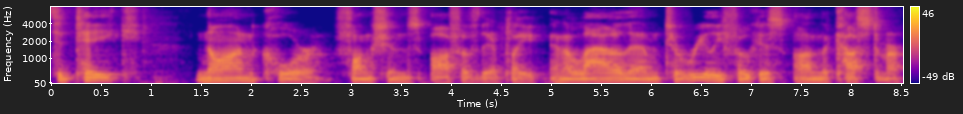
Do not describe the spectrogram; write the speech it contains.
to take non core functions off of their plate and allow them to really focus on the customer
